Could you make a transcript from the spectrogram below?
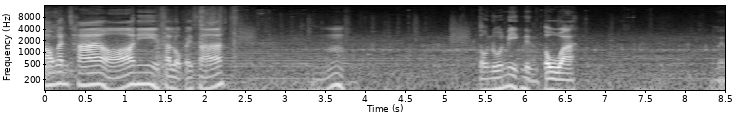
เมากัญชาอ๋อนี่สลบไปซะอืมตรงนู้นมีอีกหนึ่งตัวแหม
